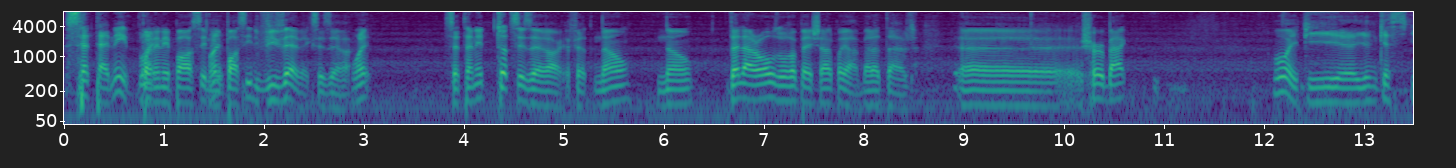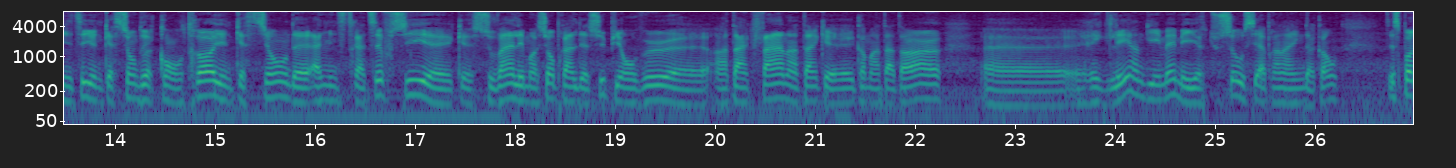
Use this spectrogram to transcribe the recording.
cette année, pas Ouais. l'année passée, l'année Ouais. passée, il vivait avec ces erreurs. Ouais. Cette année, toutes ces erreurs. Il a fait non, non. De la Rose au repêchage, pas grave, balotage. Euh, Sherbach, Oui, puis euh, il y, a une question- de contrat, il y a une question de administratif aussi, euh, que souvent l'émotion prend le dessus, puis on veut, euh, en tant que fan, en tant que commentateur, régler, entre guillemets, mais il y a tout ça aussi à prendre en ligne de compte. C'est pas,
